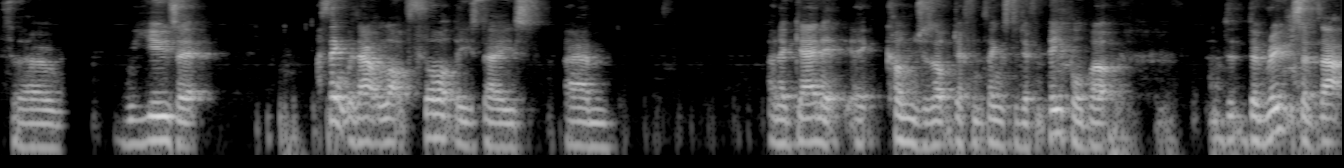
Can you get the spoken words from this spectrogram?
So, we use it, I think, without a lot of thought these days. Um, and again, it, it conjures up different things to different people, but the, the roots of that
